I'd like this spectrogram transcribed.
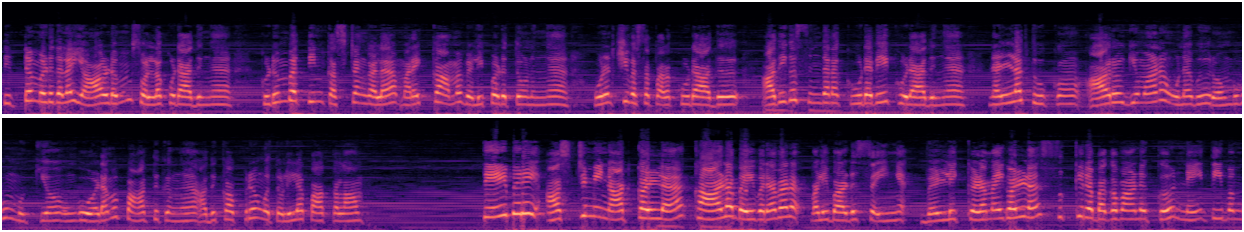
திட்டமிடுதலை யாரிடமும் சொல்லக்கூடாதுங்க. குடும்பத்தின் கஷ்டங்களை மறைக்காம வெளிப்படுத்தணுங்க. உணர்ச்சி வசப்படக்கூடாது. அதிக சிந்தனை கூடவே கூடாதுங்க. நல்ல தூக்கம் ஆரோக்கியமான உணவு ரொம்பவும் முக்கியம். உங்க உடம்ப பார்த்துக்கங்க. அதுக்கப்புறம் உங்க தொழிலை பார்க்கலாம். தேய்பிரி அஷ்டமி நாட்கள்ல கால பைரவர் வழிபாடு செய்யுங்க. வெள்ளிக்கிழமைகள்ல சுக்கிர பகவானுக்கு நெய் தீபம்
